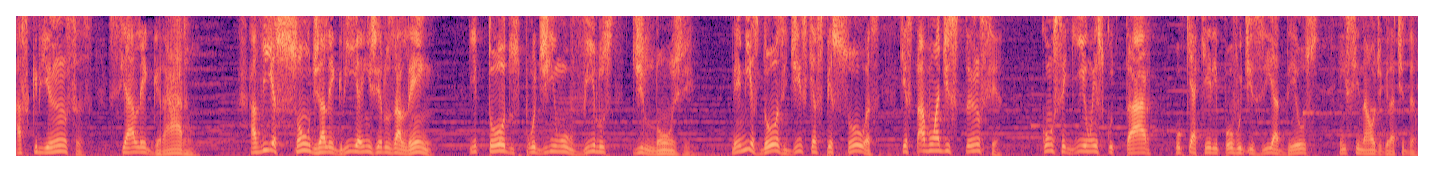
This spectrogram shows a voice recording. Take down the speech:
as crianças se alegraram. Havia som de alegria em Jerusalém e todos podiam ouvi-los de longe. Neemias 12 diz que as pessoas que estavam à distância conseguiam escutar o que aquele povo dizia a Deus em sinal de gratidão.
